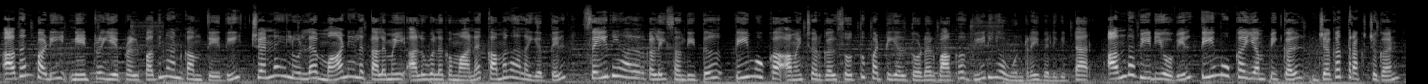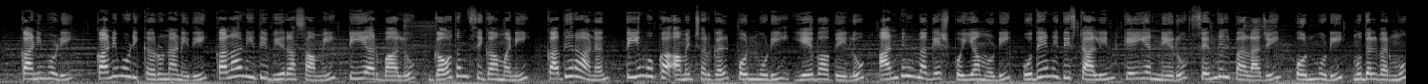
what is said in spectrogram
அதன்படி நேற்று ஏப்ரல் பதினான்காம் தேதி சென்னையில் உள்ள மாநில தலைமை அலுவலகமான கமலாலயத்தில் செய்தியாளர்களை சந்தித்து திமுக அமைச்சர்கள் சொத்து பட்டியல் தொடர்பாக வீடியோ ஒன்றை வெளியிட்டார். அந்த வீடியோவில் திமுக எம்பிக்கள் ஜெகத் ரக்ஷகன் கனிமொழி கனிமொழி கருணாநிதி கலாநிதி வீராசாமி டி ஆர் பாலு கௌதம் சிகாமணி கதிரானந்த் திமுக அமைச்சர்கள் பொன்முடி ஏவாவேலு அன்பில் மகேஷ் பொய்யாமொழி உதயநிதி ஸ்டாலின் கே என் நேரு செந்தில் பாலாஜி பொன்முடி முதல்வர் மு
